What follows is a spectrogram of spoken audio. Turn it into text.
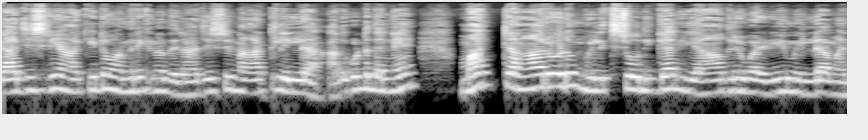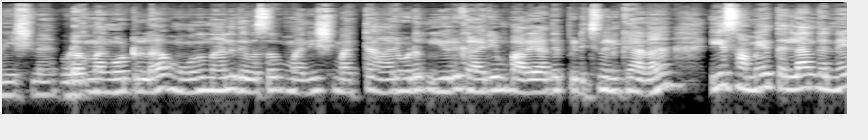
രാജശ്രീ ആക്കിയിട്ട് വന്നിരിക്കുന്നത്. രാജശ്രീ നാട്ടിലില്ല. അതുകൊണ്ട് തന്നെ മറ്റാരോടും വിളിച്ചു ചോദിക്കാൻ യാതൊരു വഴിയുമില്ല മനീഷിന്. തുടർന്ന് അങ്ങോട്ടുള്ള മൂന്ന് നാല് ദിവസം മനീഷ് മറ്റാരോടും ഈ ഒരു കാര്യം പറയാതെ പിടിച്ചു നിൽക്കുകയാണ്. ഈ സമയത്തെല്ലാം തന്നെ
